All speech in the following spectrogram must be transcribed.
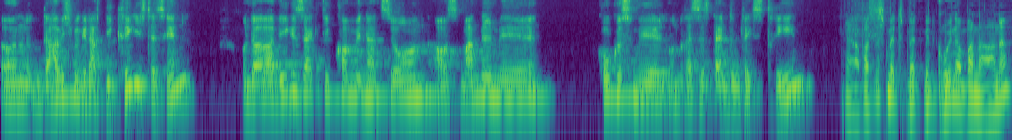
Und da habe ich mir gedacht, wie kriege ich das hin? Und da war, wie gesagt, die Kombination aus Mandelmehl, Kokosmehl und resistentem Dextrin. Ja, was ist mit, mit, mit grüner Banane?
